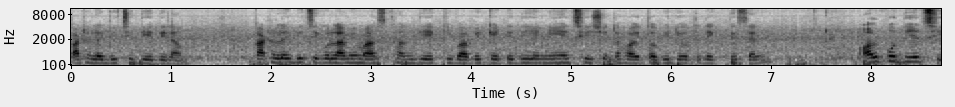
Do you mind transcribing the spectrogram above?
কাঁঠালের বিচি দিয়ে দিলাম। কাঁঠালের বিচিগুলো আমি মাঝখান দিয়ে কীভাবে কেটে দিয়ে নিয়েছি সেটা হয়তো ভিডিওতে দেখতেছেন। অল্প দিয়েছি।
